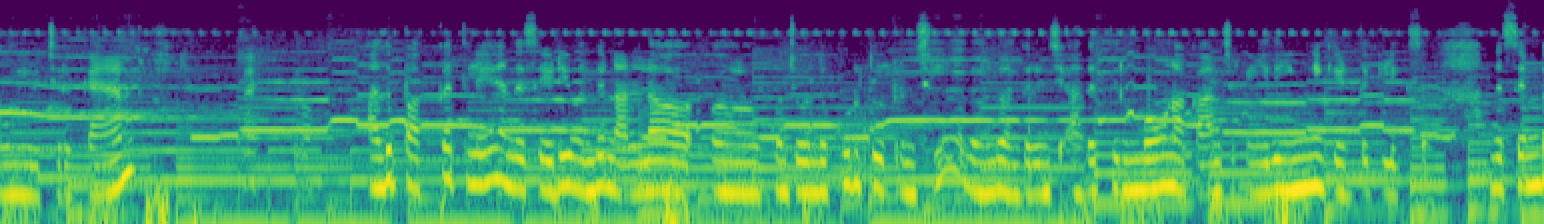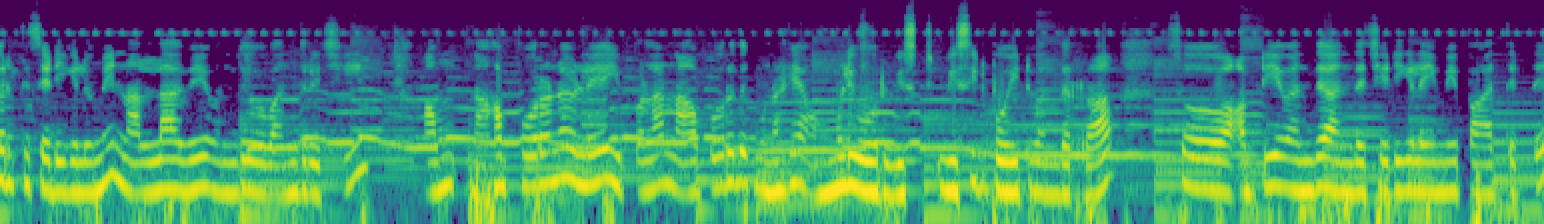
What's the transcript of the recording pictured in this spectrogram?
ஊனி வச்சுருக்கேன். அது பக்கத்துலேயே அந்த செடி வந்து நல்லா கொஞ்சம் இந்த குருத்து விட்டுருந்துச்சுல அது வந்து வந்துருந்துச்சு. அதை திரும்பவும் நான் காமிச்சிருக்கேன். இது இன்றைக்கி எடுத்த கிளிக்ஸ். அந்த செம்பருத்தி செடிகளுமே நல்லாவே வந்து வந்துருச்சு. அம் நான் போகிறனோ இல்லையே இப்போல்லாம் நான் போகிறதுக்கு முன்னாடி அம்முலி ஒரு விசிட் விசிட் போயிட்டு வந்துடுறா. ஸோ அப்படியே வந்து அந்த செடிகளையுமே பார்த்துட்டு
